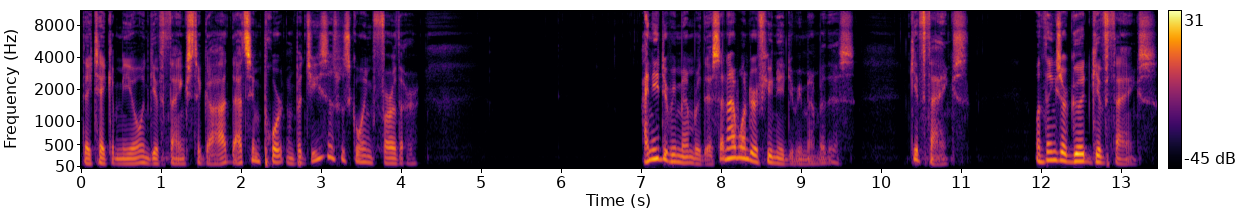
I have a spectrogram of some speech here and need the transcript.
they take a meal and give thanks to God. That's important. But Jesus was going further. I need to remember this, and I wonder if you need to remember this. Give thanks. When things are good, give thanks.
